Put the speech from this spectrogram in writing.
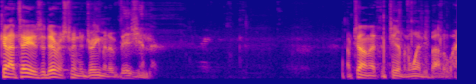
Can I tell you, there's a difference between a dream and a vision. I'm telling that to Tim and Wendy, by the way.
